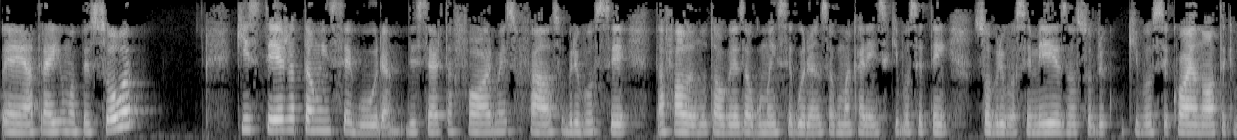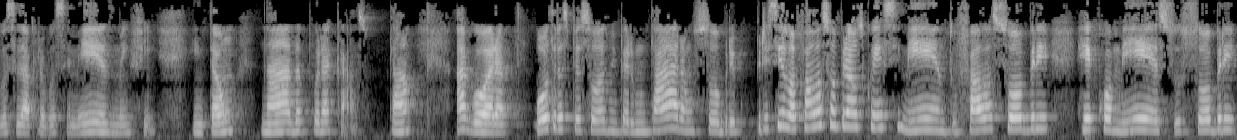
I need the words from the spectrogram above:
é, atrair uma pessoa que esteja tão insegura. De certa forma, isso fala sobre você. Está falando talvez alguma insegurança, alguma carência que você tem sobre você mesma, sobre o que você, qual é a nota que você dá para você mesma, enfim. Então, nada por acaso tá? Agora, outras pessoas me perguntaram sobre, Priscila, fala sobre autoconhecimento, fala sobre recomeço, sobre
